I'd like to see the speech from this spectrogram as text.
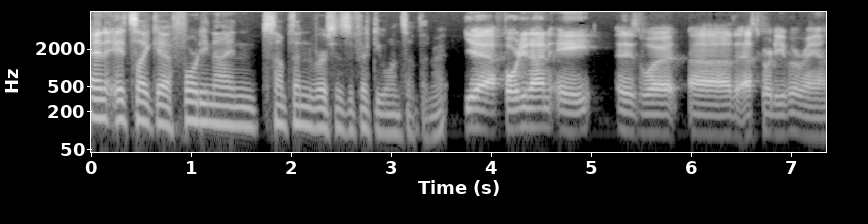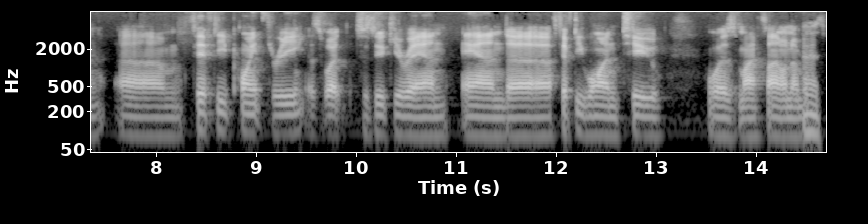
and it's like a forty nine something versus a fifty one something, right? Yeah, forty nine eight is what uh, the Escort Evo ran. Um, fifty point three is what Suzuki ran, and uh, fifty one two was my final number. That's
